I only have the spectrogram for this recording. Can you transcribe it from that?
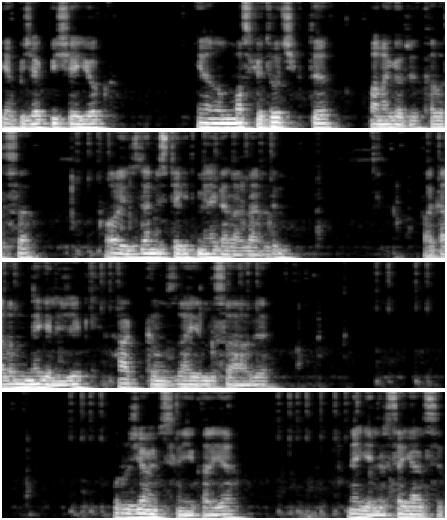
Yapacak bir şey yok. İnanılmaz kötü çıktı bana göre kalırsa. O yüzden üste gitmeye karar verdim. Bakalım ne gelecek. Hakkımızda hayırlısı abi. Vuracağım hepsini yukarıya. Ne gelirse gelsin.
